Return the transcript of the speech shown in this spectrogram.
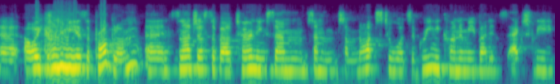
uh, our economy is a problem, and it's not just about turning some some some knots towards a green economy, but it's actually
